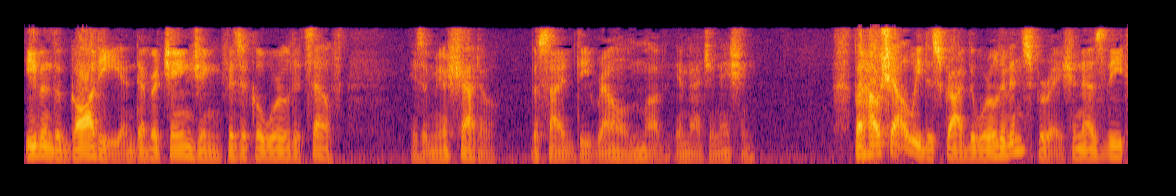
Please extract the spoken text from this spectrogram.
Even the gaudy and ever changing physical world itself is a mere shadow beside the realm of imagination. But how shall we describe the world of inspiration as the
